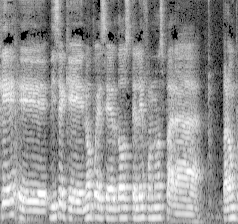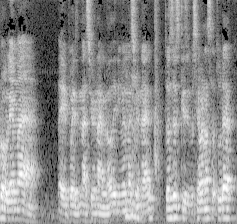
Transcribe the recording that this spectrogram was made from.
que dice que no puede ser dos teléfonos para, para un problema eh, pues nacional, ¿no? De nivel nacional, entonces que se, van a saturar.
